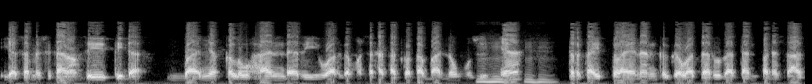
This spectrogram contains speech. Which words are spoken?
ya sampai sekarang sih tidak banyak keluhan dari warga masyarakat Kota Bandung khususnya Mhm, mhm. terkait pelayanan kegawat daruratan pada saat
